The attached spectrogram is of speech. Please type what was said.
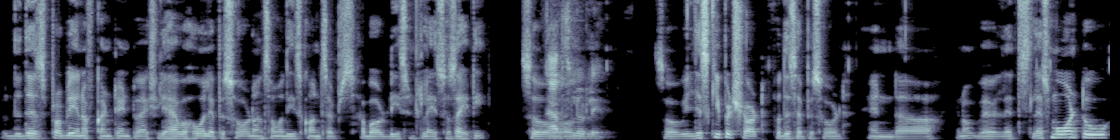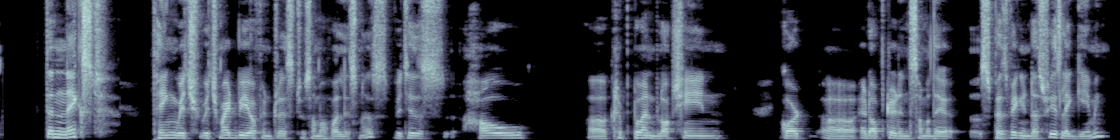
there's probably enough content to actually have a whole episode on some of these concepts about decentralized society. So absolutely. So we'll just keep it short for this episode, and uh, you know, let's let's move on to the next thing, which which might be of interest to some of our listeners, which is how uh, crypto and blockchain got uh, adopted in some of the specific industries like gaming.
